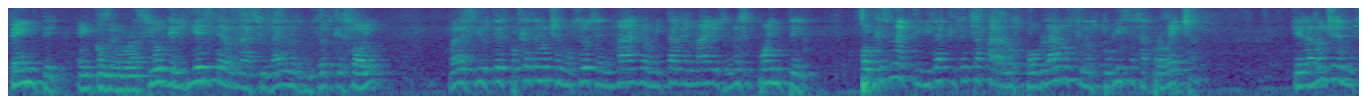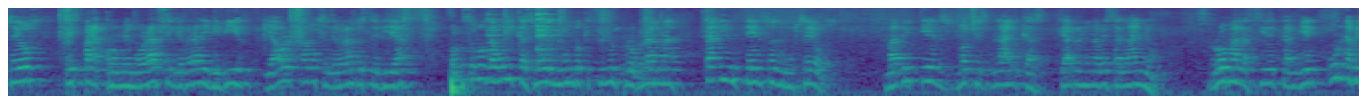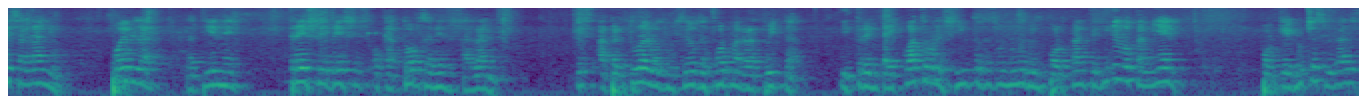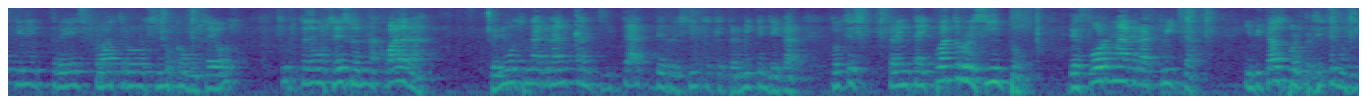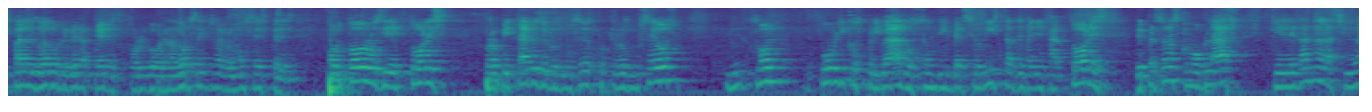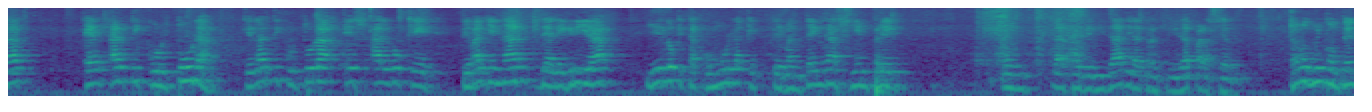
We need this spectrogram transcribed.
20, en conmemoración del Día Internacional de los Museos que es hoy, van a decir ustedes, ¿por qué hacen de museos en mayo, a mitad de mayo, si no es puente? Porque es una actividad que se echa para los poblanos que los turistas aprovechan. Que la noche de museos es para conmemorar, celebrar y vivir. Y ahora estamos celebrando este día porque somos la única ciudad del mundo que tiene un programa tan intenso de museos. Madrid tiene sus noches blancas que abren una vez al año. Roma las tiene también una vez al año. Puebla la tiene 13 veces o 14 veces al año. Es apertura de los museos de forma gratuita. Y 34 recintos es un número importante. Díganlo también, porque muchas ciudades tienen 3, 4, 5 museos. Nosotros tenemos eso en una cuadra. Tenemos una gran cantidad de recintos que permiten llegar. Entonces, 34 recintos de forma gratuita, invitados por el presidente municipal Eduardo Rivera Pérez, por el gobernador Sergio Salomón Céspedes, por todos los directores propietarios de los museos, porque los museos son públicos privados, son de inversionistas, de benefactores, de personas como Blas, que le dan a la ciudad el arte y cultura, que el arte y cultura es algo que te va a llenar de alegría y es lo que te acumula, que te mantenga siempre con la serenidad y la tranquilidad para hacerlo. Estamos muy contentos.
